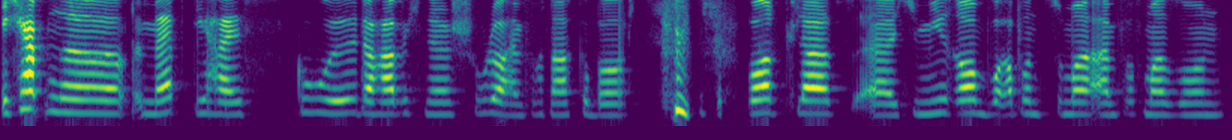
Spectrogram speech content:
Ich habe eine Map, die heißt School. Da habe ich eine Schule einfach nachgebaut. Sportplatz, äh, Chemieraum, wo ab und zu mal einfach mal so ein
